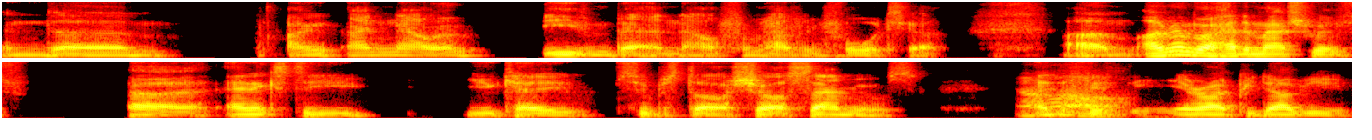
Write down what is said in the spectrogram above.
and um, I I now even better now from having fought you. Um, I remember I had a match with uh, NXT UK superstar Sha Samuels at the Oh, 15 year IPW,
